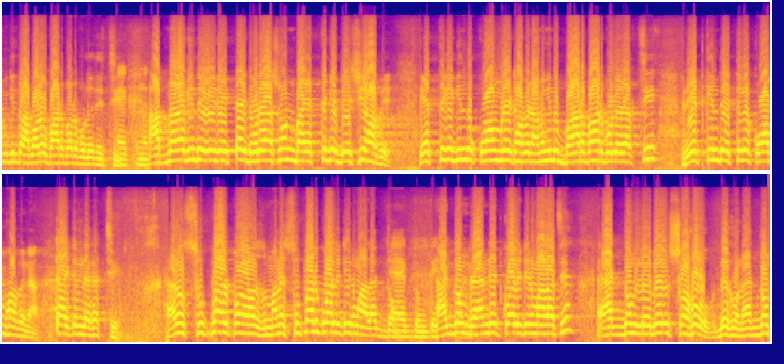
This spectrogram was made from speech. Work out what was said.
আমি কিন্তু আবারও বারবার বলে দিচ্ছি। আপনারা কিন্তু এই রেটটাই ধরে আসুন বা এর থেকে বেশি হবে এর থেকে কিন্তু কম রেট হবে না আমি কিন্তু বারবার বলে যাচ্ছি রেট কিন্তু এর থেকে কম হবে না। একটা আইটেম দেখাচ্ছি। একদম সুপার মানে সুপার কোয়ালিটির মাল একদম। একদম একদম ব্র্যান্ডেড কোয়ালিটির মাল আছে একদম লেভেল সহ দেখুন একদম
